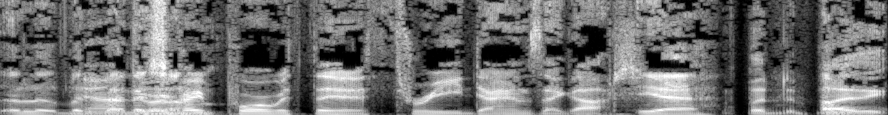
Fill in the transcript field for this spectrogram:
a little bit Yeah, about they this were very poor with the three downs they got. Yeah, But by the,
